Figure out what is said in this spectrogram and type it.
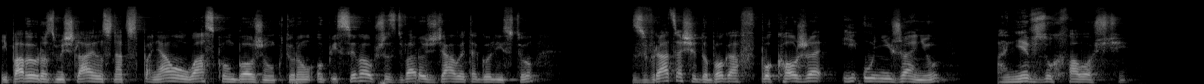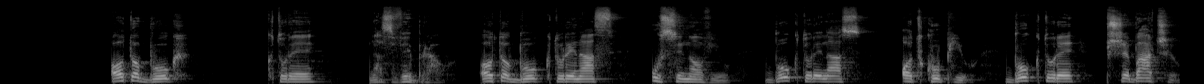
I Paweł, rozmyślając nad wspaniałą łaską Bożą, którą opisywał przez dwa rozdziały tego listu, zwraca się do Boga w pokorze i uniżeniu, a nie w zuchwałości. Oto Bóg, który nas wybrał. Oto Bóg, który nas usynowił. Bóg, który nas odkupił. Bóg, który przebaczył.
